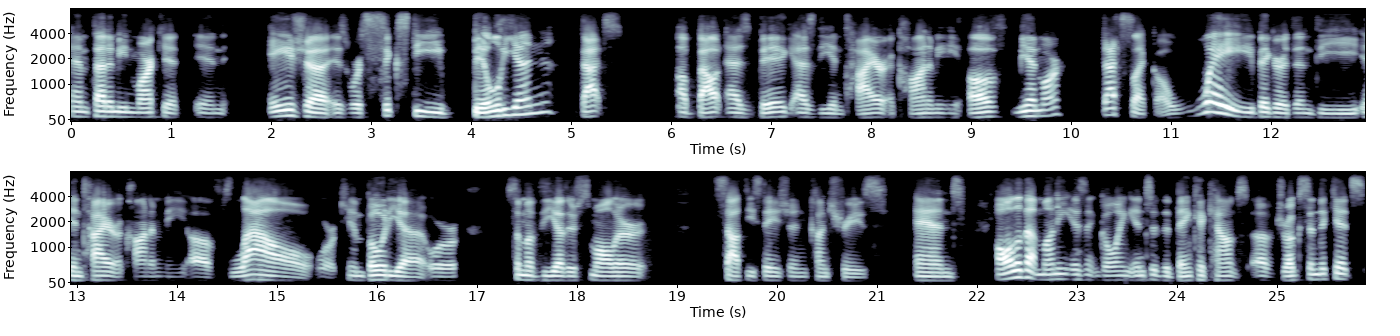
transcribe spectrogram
methamphetamine market in Asia is worth 60 billion. That's about as big as the entire economy of Myanmar. That's like a way bigger than the entire economy of Laos or Cambodia or some of the other smaller Southeast Asian countries. And all of that money isn't going into the bank accounts of drug syndicates,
